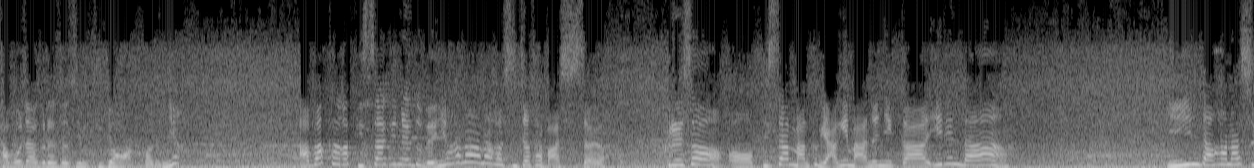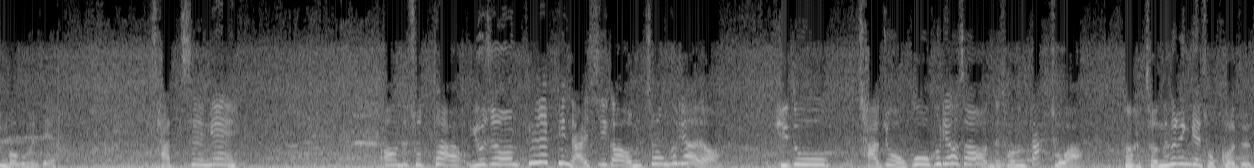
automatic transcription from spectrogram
가보자 그래서 지금 구경 왔거든요. 아바카가 비싸긴 해도 메뉴 하나하나가 진짜 다 맛있어요. 그래서 어, 비싼 만큼 양이 많으니까 1인당 2인당 하나씩 먹으면 돼요. 4층에 아 근데 좋다. 요즘 필리핀 날씨가 엄청 흐려요. 비도 자주 오고 흐려서 근데 저는 딱 좋아. 저는 흐린 게 좋거든.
